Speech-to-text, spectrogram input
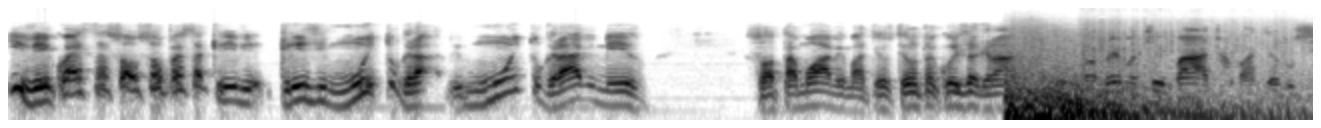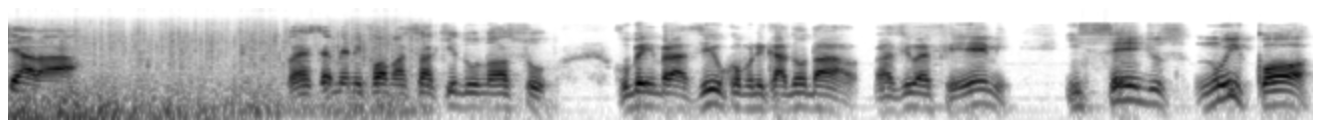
e ver qual é a solução para essa crise, crise muito grave, muito grave mesmo. Só tá móvel, Matheus, tem outra coisa grave. Problema climático, Matheus, no Ceará. Estou recebendo informação aqui do nosso Rubem Brasil, comunicador da Brasil FM, incêndios no Icó,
